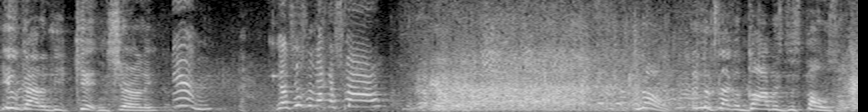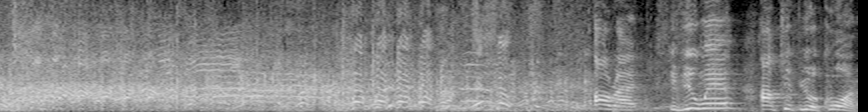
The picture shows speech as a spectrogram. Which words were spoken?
you gotta be kidding, Shirley. Mm. Does this look like a smile? No, it looks like a garbage disposal. Let's go. All right, if you win, I'll tip you a quarter.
